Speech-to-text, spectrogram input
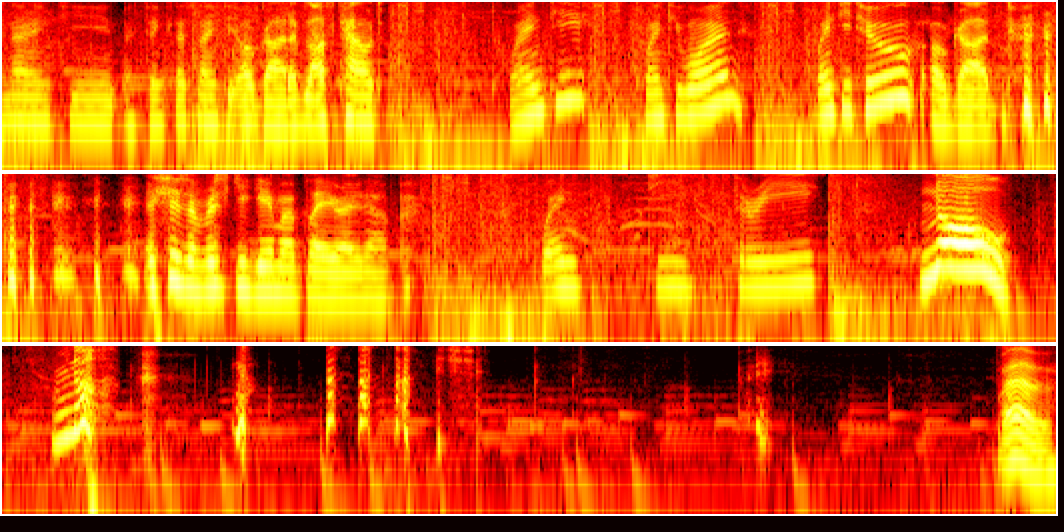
19, I think that's 19. Oh god, I've lost count. 20, 21, 22. Oh god. this is a risky game I play right now. 23. No! No! well,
